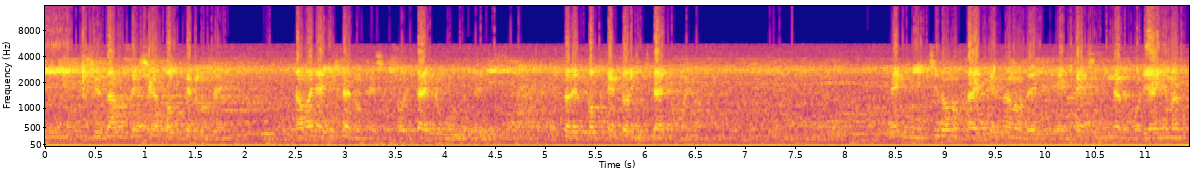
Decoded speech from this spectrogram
集団中の選手が取ってるのでたまにはインサイドの選手を取りたいと思うのでそれで得点取りに行きたいと思います。年に一度の祭典なので、えー選手みんなで盛り上げます、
